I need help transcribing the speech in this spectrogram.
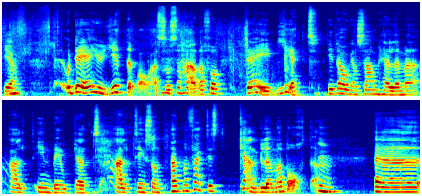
Ja. Och det är ju jättebra alltså så här därför det är lätt i dagens samhälle med allt inbokat, allting sånt, att man faktiskt kan glömma bort det. Mm. Eh,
